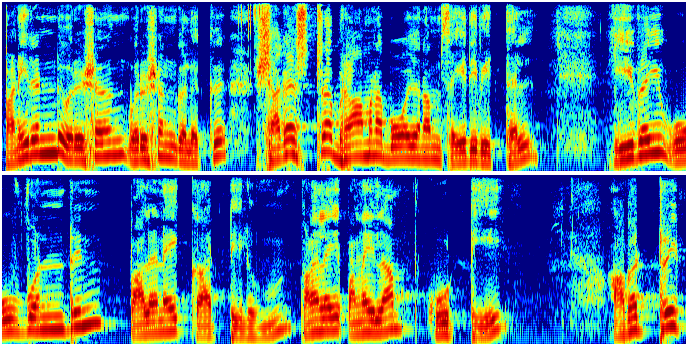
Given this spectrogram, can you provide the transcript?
பனிரெண்டு வருஷங் வருஷங்களுக்கு சகஸ்ர பிராமண போஜனம் செய்துவித்தல் இவை ஒவ்வொன்றின் பலனை காட்டிலும் பலனை பலனையெல்லாம் கூட்டி அவற்றை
